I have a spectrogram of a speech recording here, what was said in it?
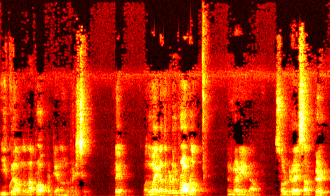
ഈക്വൽ ആവുന്നുള്ള പ്രോപ്പർട്ടിയാണ് നമ്മൾ പഠിച്ചത്. അല്ലേ? അതുമായി ബന്ധപ്പെട്ട ഒരു പ്രോബ്ലം നമുക്ക് വേണമെങ്കിൽ എഴുതാം. So draw a circle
